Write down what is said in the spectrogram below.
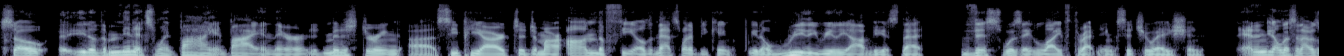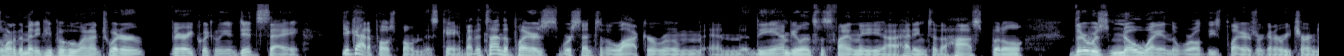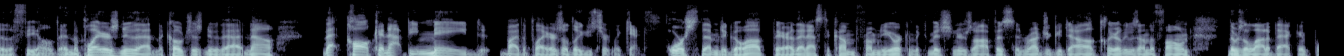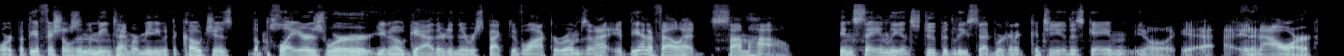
So, uh, you know, the minutes went by and by, and they're administering uh, CPR to Damar on the field. And that's when it became, you know, really, really obvious that this was a life threatening situation. And, you know, listen, I was one of the many people who went on Twitter very quickly and did say, you got to postpone this game. By the time the players were sent to the locker room and the ambulance was finally uh, heading to the hospital, there was no way in the world these players were going to return to the field. And the players knew that and the coaches knew that. Now, that call cannot be made by the players, although you certainly can't force them to go out there. That has to come from New York and the commissioner's office. And Roger Goodell clearly was on the phone. There was a lot of back and forth. But the officials in the meantime were meeting with the coaches. The players were, you know, gathered in their respective locker rooms. And I, if the NFL had somehow insanely and stupidly said, we're going to continue this game, you know, in an hour,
